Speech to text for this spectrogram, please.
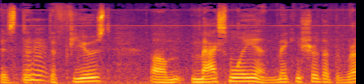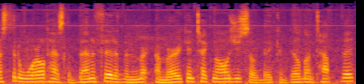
it's di- Mm-hmm. diffused um, maximally, and making sure that the rest of the world has the benefit of Amer- American technology so they can build on top of it.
